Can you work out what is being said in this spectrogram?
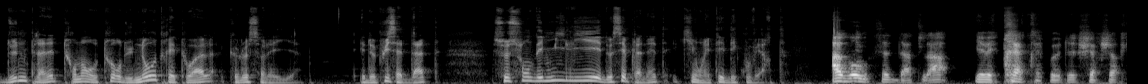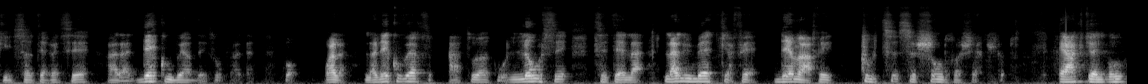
d'une planète tournant autour d'une autre étoile que le Soleil. Et depuis cette date, ce sont des milliers de ces planètes qui ont été découvertes. Avant cette date-là, il y avait très très peu de chercheurs qui s'intéressaient à la découverte des exoplanètes. Bon, voilà, la découverte a tout d'un coup lancé, c'était l'allumette qui a fait démarrer tout ce, champ de recherche. Et actuellement,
